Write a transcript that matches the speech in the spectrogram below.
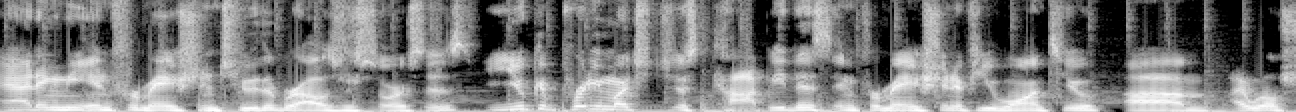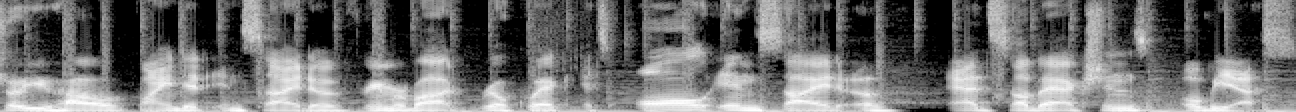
adding the information to the browser sources. You could pretty much just copy this information if you want to. Um, i will show you how find it inside of streamerbot real quick. It's all inside of add sub actions obs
